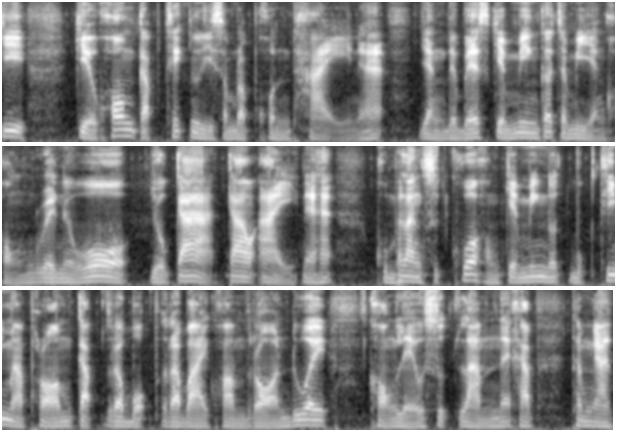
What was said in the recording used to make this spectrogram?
ที่เกี่ยวข้องกับเทคโนโลยีสำหรับคนไทยนะฮะอย่าง The Best Gaming ก็จะมีอย่างของ Lenovo Yoga 9i นะฮะ ขุมพลังสุดขั้วของเกมมิ่งโน้ตบุ๊กที่มาพร้อมกับระบบระบายความร้อนด้วยของเหลวสุดล้ำนะครับทำงาน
